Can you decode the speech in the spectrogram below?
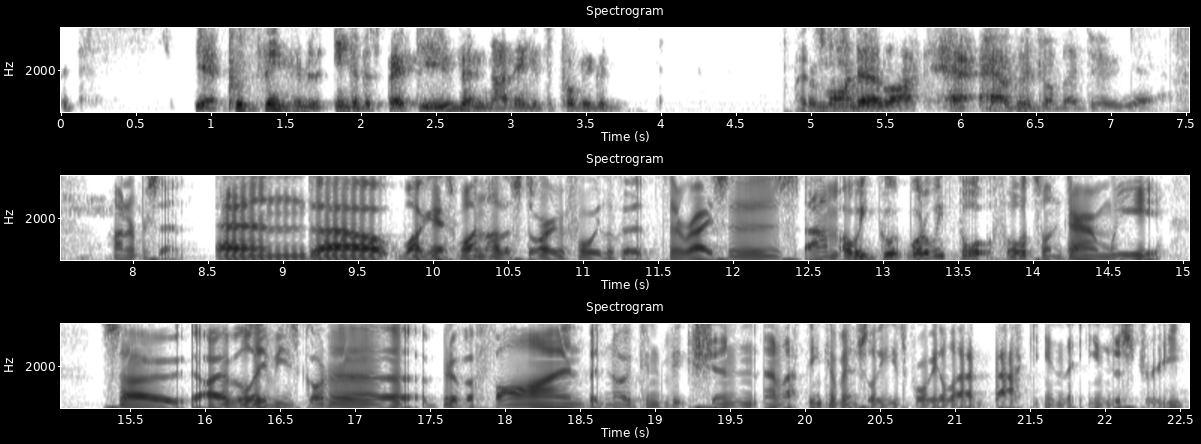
it's yeah puts things into, perspective, and I think it's a probably good That's reminder like how, how good a job they do. Yeah. Hundred percent. And uh, I guess one other story before we look at the races. Um, are we good? What are we thought, thoughts on Darren Weir? So I believe he's got a, a bit of a fine, but no conviction, and I think eventually he's probably allowed back in the industry.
